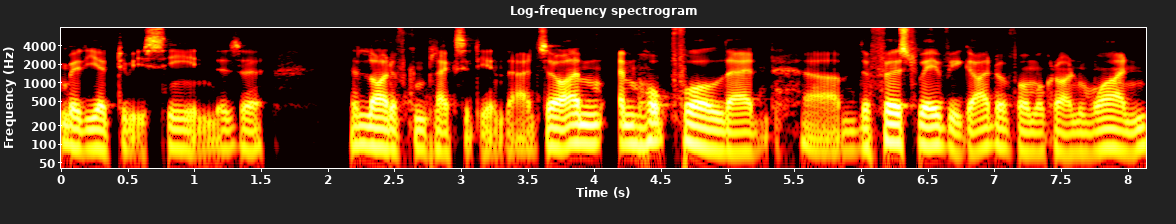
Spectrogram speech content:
but yet to be seen. There's a, a lot of complexity in that. So I'm I'm hopeful that um, the first wave we got of Omicron 1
